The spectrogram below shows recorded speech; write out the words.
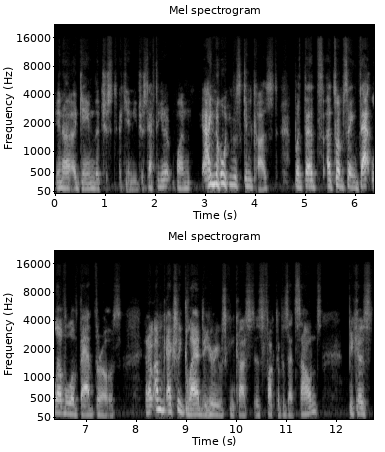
in a, a game that just again you just have to get it one. I know he was concussed, but that's that's what I'm saying. That level of bad throws, and I'm, I'm actually glad to hear he was concussed. As fucked up as that sounds, because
